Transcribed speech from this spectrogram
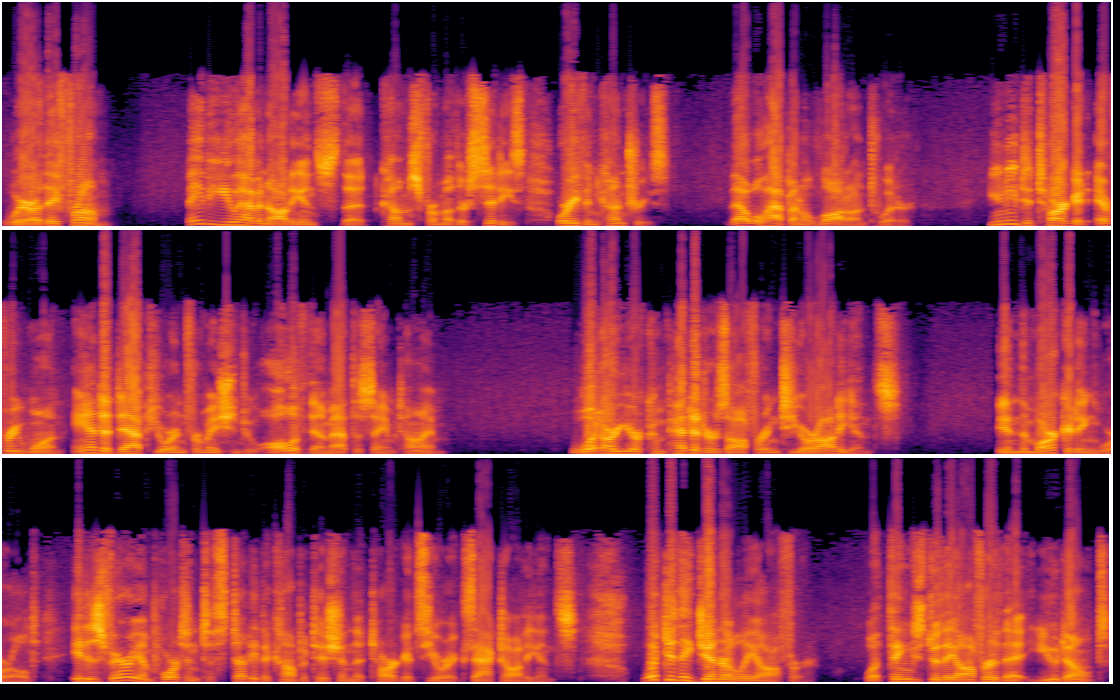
Where are they from? Maybe you have an audience that comes from other cities or even countries. That will happen a lot on Twitter. You need to target everyone and adapt your information to all of them at the same time. What are your competitors offering to your audience? In the marketing world, it is very important to study the competition that targets your exact audience. What do they generally offer? What things do they offer that you don't?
